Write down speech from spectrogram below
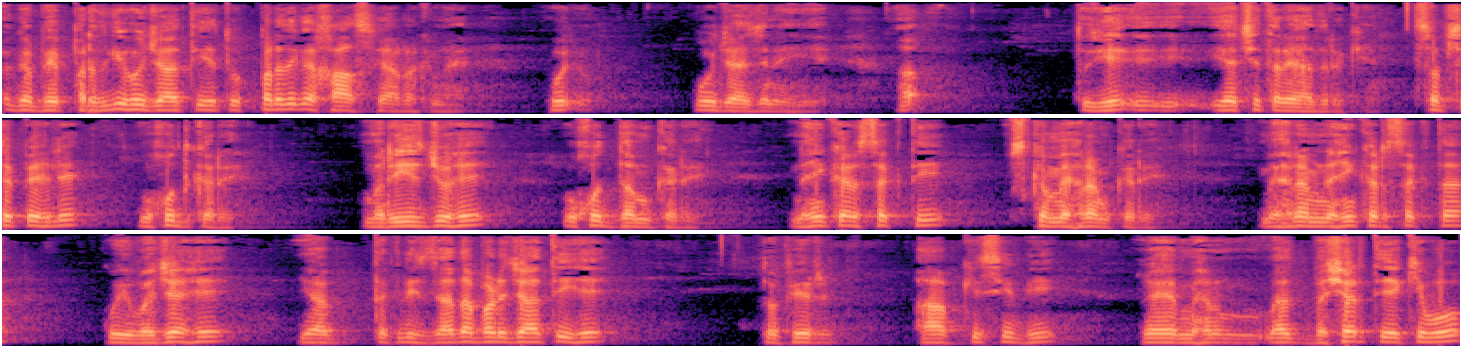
اگر بے پردگی ہو جاتی ہے تو پردے کا خاص خیال رکھنا ہے۔ وہ وہ جائز نہیں ہے۔ ہاں تو یہ یہ اچھی طرح یاد رکھیں۔ سب سے پہلے وہ خود کرے۔ مریض جو ہے وہ خود دم کرے۔ نہیں کر سکتی، اس کا محرم کرے۔ محرم نہیں کر سکتا، کوئی وجہ ہے یا تکلیف زیادہ بڑھ جاتی ہے، تو پھر آپ کسی بھی غیر محرم، بشرط ہے کہ وہ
